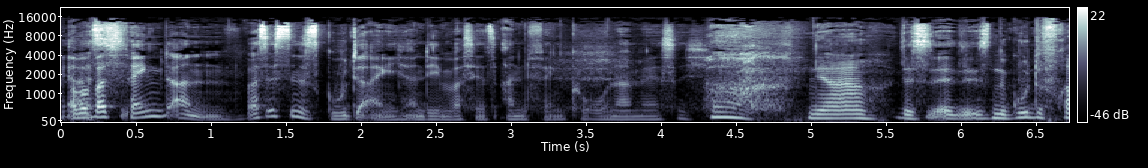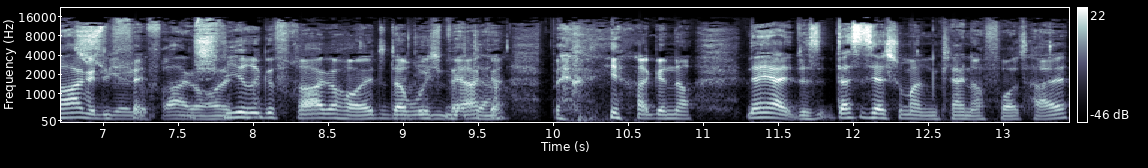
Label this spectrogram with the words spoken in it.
Ja, Aber was fängt an? Was ist denn das Gute eigentlich an dem, was jetzt anfängt, Corona-mäßig? Oh, ja, das, das, ist eine gute Frage. Schwierige Die Frage heute. Schwierige Frage heute, da wo ich merke. ja, genau. Naja, das, das ist ja schon mal ein kleiner Vorteil.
